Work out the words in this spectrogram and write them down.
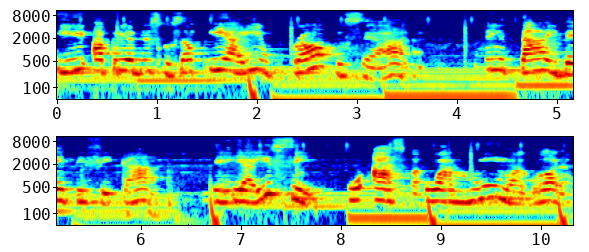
e abrir a discussão, e aí o próprio SEAD tentar identificar, e, aí sim, o aspa, o aluno agora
